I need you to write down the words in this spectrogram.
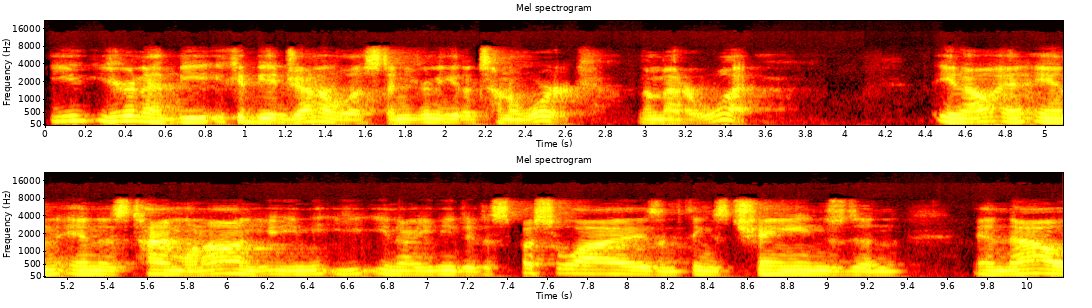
you, you're gonna be you could be a generalist and you're gonna get a ton of work no matter what. You know, and, and, and as time went on, you, you, you know you needed to specialize and things changed and and now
